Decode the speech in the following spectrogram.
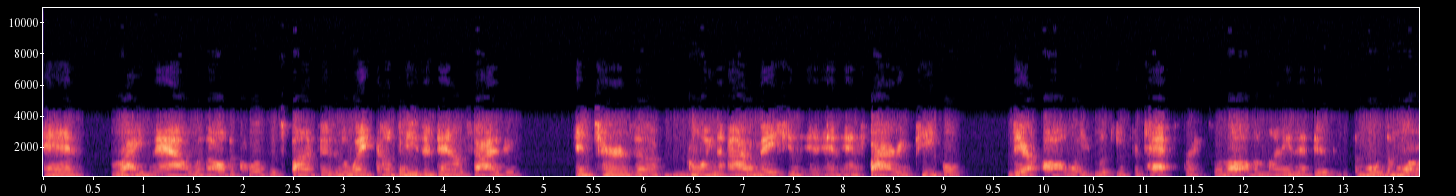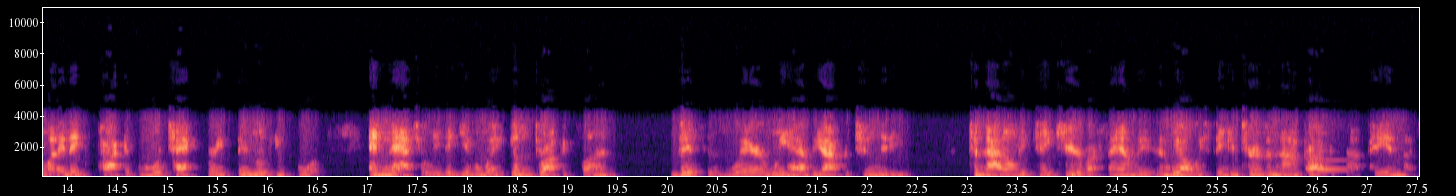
And right now, with all the corporate sponsors and the way companies are downsizing in terms of going to automation and, and, and firing people, they're always looking for tax breaks. With all the money that there's, the more, the more money they pocket, the more tax breaks they're looking for. And naturally, they give away philanthropic funds. This is where we have the opportunity to not only take care of our families, and we always think in terms of nonprofits not paying much.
